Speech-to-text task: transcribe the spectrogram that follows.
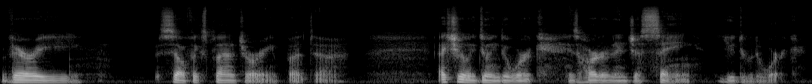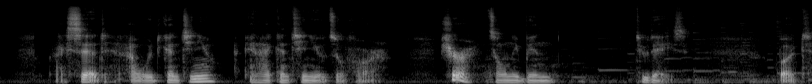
very self-explanatory, but uh, actually doing the work is harder than just saying you do the work. I said I would continue, and I continued so far. Sure, it's only been two days, but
